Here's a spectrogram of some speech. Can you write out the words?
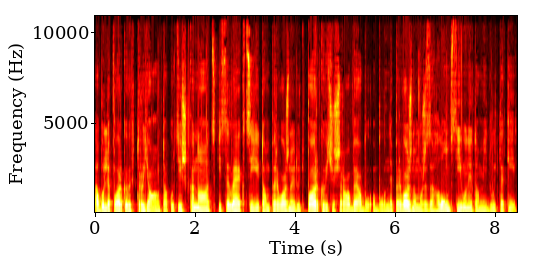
або для паркових троян. Так, у ці ж канадські селекції там переважно йдуть паркові чи шраби, або, або не переважно, може загалом всі вони там йдуть такі.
